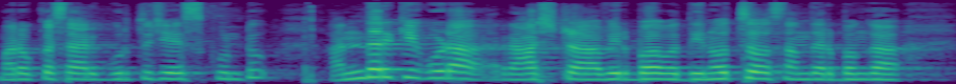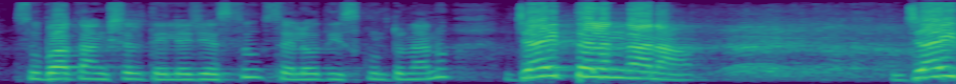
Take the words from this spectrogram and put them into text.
మరొకసారి గుర్తు చేసుకుంటూ అందరికీ కూడా రాష్ట్ర ఆవిర్భావ దినోత్సవ సందర్భంగా శుభాకాంక్షలు తెలియజేస్తూ సెలవు తీసుకుంటున్నాను. జై తెలంగాణ! జై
